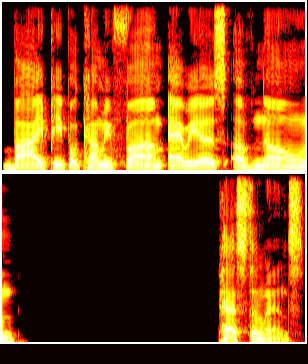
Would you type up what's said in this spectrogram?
by people coming from areas of known pestilence.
